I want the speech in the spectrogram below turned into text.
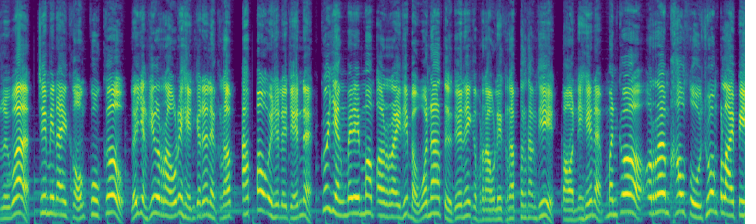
หรือว่า Gemini ในของ Google และอย่างที่เราได้เห็นกันนั่นแหละครับ Apple Intelligence เนี่ยก็ยังไม่ได้มอบอะไรที่แบบว่าน่าตื่นเต้นให้กับเราเลยครับ ทั้งๆที่ตอนนี้เนี่ยมันก็เริ่มเข้าสู่ช่วงปลายปี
